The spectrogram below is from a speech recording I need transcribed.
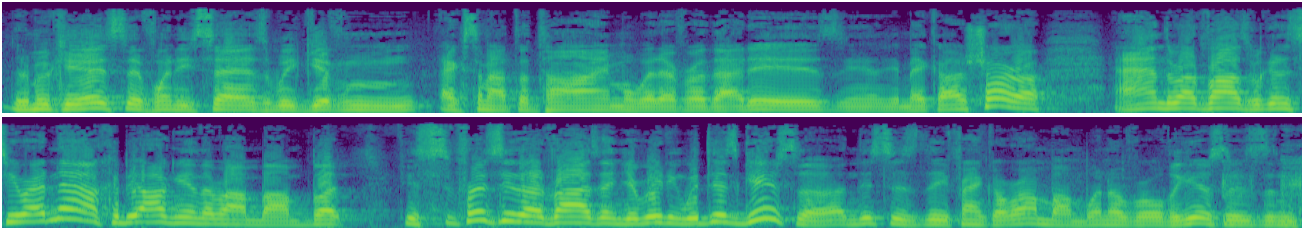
the Ramuki Yosef, when he says we give him X amount of time or whatever that is, you, know, you make a shara, and the Radvaz we're going to see right now could be arguing the Rambam. But if you first see the Radvaz and you're reading with this Girsa, and this is the Frankel Rambam, went over all the Girsas, and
